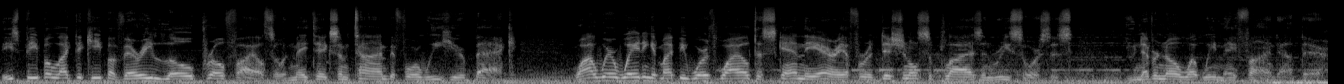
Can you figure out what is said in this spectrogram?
These people like to keep a very low profile, so it may take some time before we hear back. While we're waiting, it might be worthwhile to scan the area for additional supplies and resources. You never know what we may find out there.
